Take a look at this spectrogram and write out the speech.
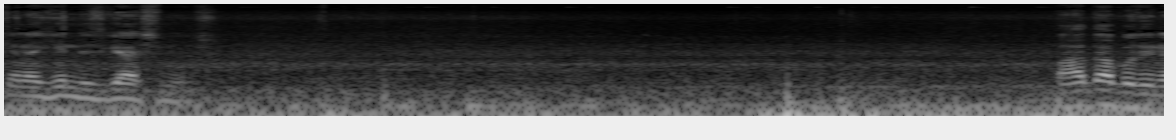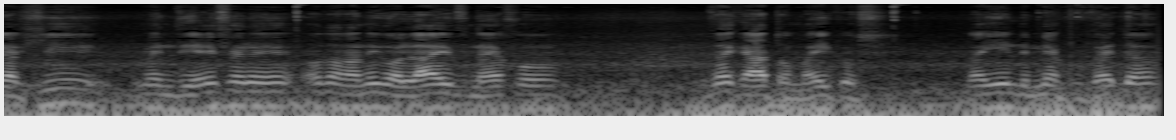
και να γίνεις διάσημος πάντα από την αρχή με ενδιέφερε όταν ανοίγω live να έχω 10 άτομα, 20 να γίνεται μια κουβέντα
